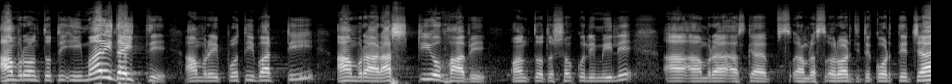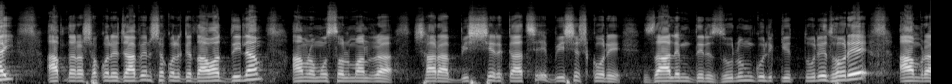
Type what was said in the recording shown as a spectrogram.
আমরা অন্তত ইমানই দায়িত্বে আমরা এই প্রতিবাদটি আমরা রাষ্ট্রীয়ভাবে অন্তত সকলে মিলে আমরা আজকে, আমরা সরোয়ার্দিতে করতে চাই। আপনারা সকলে যাবেন, সকলকে দাওয়াত দিলাম। আমরা মুসলমানরা সারা বিশ্বের কাছে, বিশেষ করে জালেমদের জুলুমগুলিকে তুলে ধরে আমরা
